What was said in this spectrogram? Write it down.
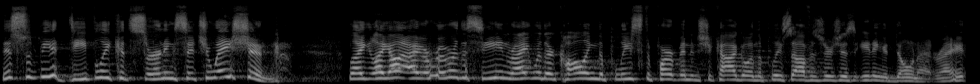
this would be a deeply concerning situation. Like, like I remember the scene, right, where they're calling the police department in Chicago and the police officer's just eating a donut, right?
